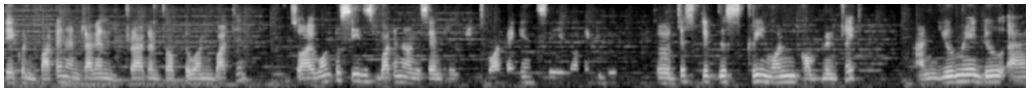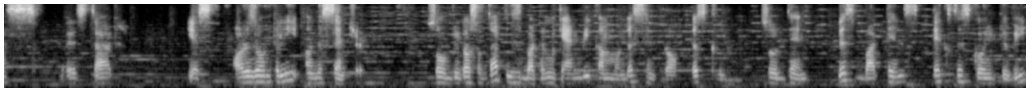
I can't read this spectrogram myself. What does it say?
take one button and drag and drag and drop the one button. So I want to see this button on the center. So what I can say, what I can do so just click the screen one component right? And you may do as is that yes horizontally on the center. So because of that this button can be come on the center of the screen. So then this button's text is going to be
